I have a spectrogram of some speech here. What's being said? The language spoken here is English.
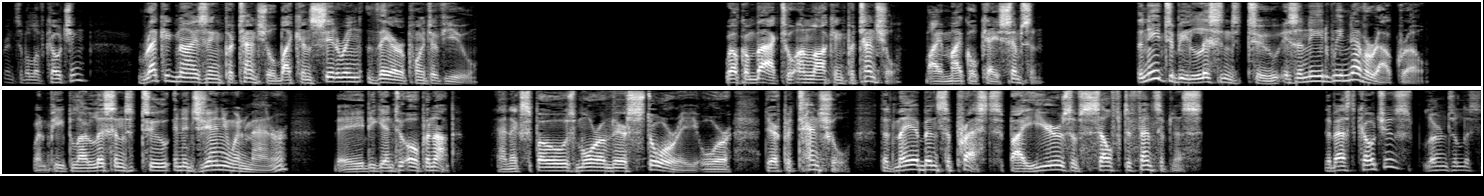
Principle of coaching recognizing potential by considering their point of view. Welcome back to Unlocking Potential by Michael K. Simpson. The need to be listened to is a need we never outgrow. When people are listened to in a genuine manner, they begin to open up and expose more of their story or their potential that may have been suppressed by years of self defensiveness. The best coaches learn to listen.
